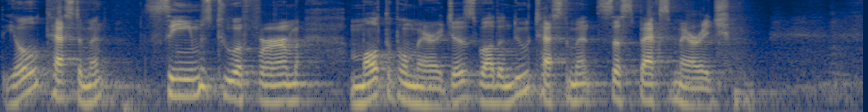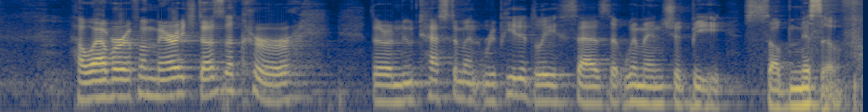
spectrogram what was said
The Old Testament seems to affirm multiple marriages, while the New Testament suspects marriage. However, if a marriage does occur, the New Testament repeatedly says that women should be submissive.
